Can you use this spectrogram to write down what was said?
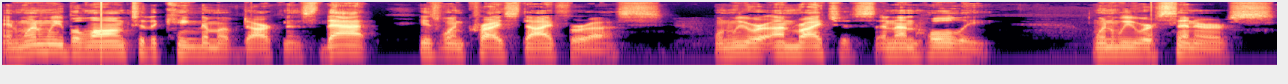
and when we belonged to the kingdom of darkness. That is when Christ died for us, when we were unrighteous and unholy, when we were sinners.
